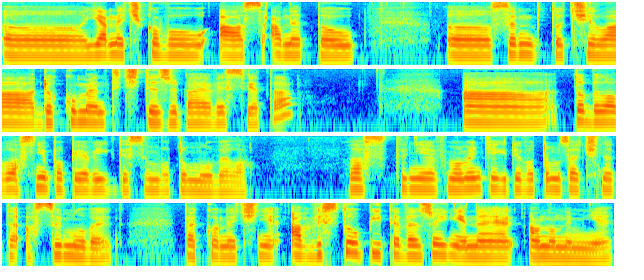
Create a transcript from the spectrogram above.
uh, Janečkovou a s Anetou uh, jsem dotočila dokument Čtyři barvy světa. A to bylo vlastně poprvé, kdy jsem o tom mluvila vlastně v momentě, kdy o tom začnete asi mluvit, tak konečně a vystoupíte veřejně, ne anonymně,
